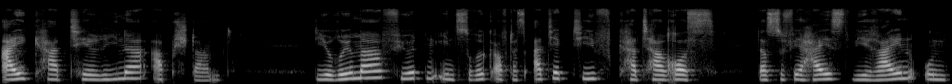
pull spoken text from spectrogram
Eikaterina abstammt. Die Römer führten ihn zurück auf das Adjektiv Katharos, das so viel heißt wie rein und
